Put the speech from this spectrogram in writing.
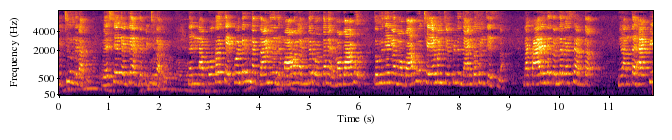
పిచ్చి ఉంది నాకు. వెస్టేజ్ అంటే అంత పిచ్చి నాకు. నేను నా ఫోకస్ ఎక్కువ ఉంటుంది నాకు దాని మీద ఉంది. మా వాళ్ళందరూ వద్దన్నారు. మా బాబు తొమ్మిదేళ్ళ మా బాబు చేయమని చెప్పి నేను దానికోసం చేస్తున్నా. నా కార్ ఎంత తొందరగా వస్తే అంత. నేను అంత హ్యాపీ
